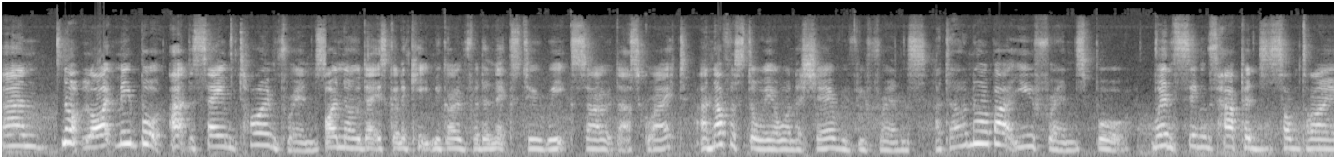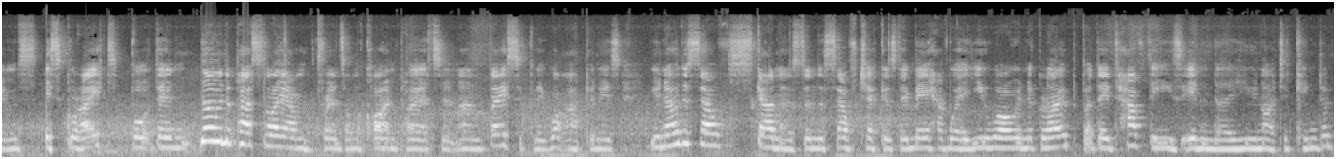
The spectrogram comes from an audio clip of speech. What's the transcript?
and it's not like me but at the same time friends i know that it's going to keep me going for the next two weeks so that's great. Another story i want to share with you friends. I don't know about you friends but when things happen sometimes it's great but then knowing the person i am friends i'm a kind person and basically what happened is you know the self scanners and the self checkers they may have where you are in the globe, but they'd have these in the United Kingdom.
